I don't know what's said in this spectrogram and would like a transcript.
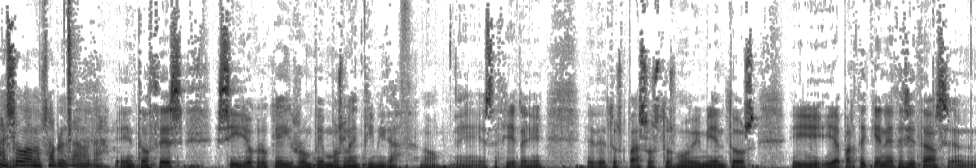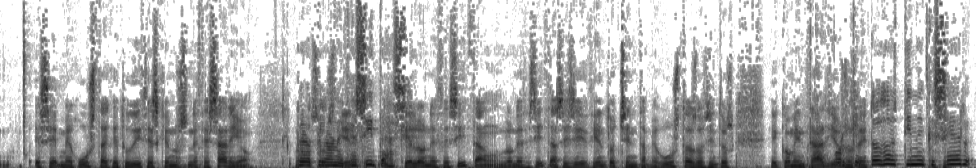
eso vamos a hablar ahora. Entonces, sí, yo creo que ahí rompemos la intimidad, ¿no? es decir, de tus pasos, tus movimientos y, aparte que necesitas ese me gusta que tú dices que no es necesario. Pero que lo necesitas. Que lo necesitan, lo necesitan, sí, sí, 180 me gustas, 200 comentarios porque todo tiene que ser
